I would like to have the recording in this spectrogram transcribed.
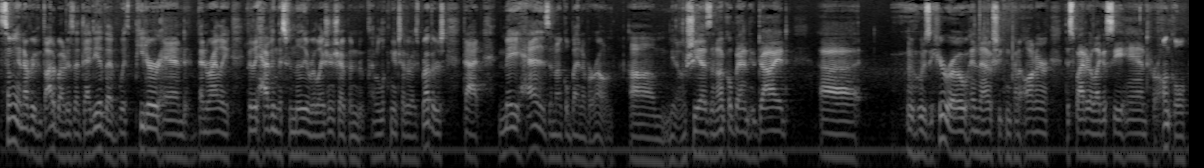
something I never even thought about is that the idea that with Peter and Ben Riley really having this familiar relationship and kind of looking at each other as brothers that May has an Uncle Ben of her own. Um, you know, she has an Uncle Ben who died. Uh, who is a hero, and now she can kind of honor the Spider legacy and her uncle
